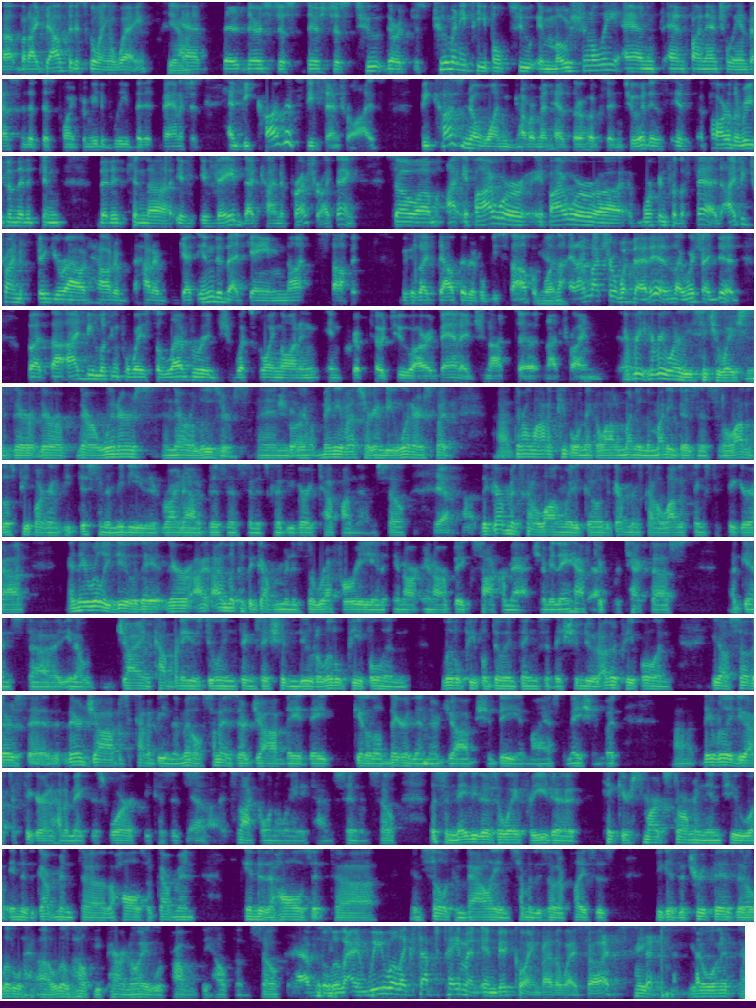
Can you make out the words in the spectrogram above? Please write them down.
uh, but I doubt that it's going away. Yeah. And there, there's just there's just too there are just too many people too emotionally and and financially invested at this point for me to believe that it vanishes. And because it's decentralized, because no one government has their hooks into it, is is part of the reason that it can that it can uh, ev- evade that kind of pressure. I think. So um, I, if I were if I were uh, working for the Fed, I'd be trying to figure out how to how to get into that game, not stop it because I doubt that it'll be stoppable. Yeah. And, I'm not sure what that is. I wish I did. But uh, I'd be looking for ways to leverage what's going on in, in crypto to our advantage, not uh, not try and uh, every every one of these situations there there are there are winners and there are losers, and sure. you know, many of us are going to be winners, but uh, there are a lot of people who make a lot of money in the money business, and a lot of those people are going to be disintermediated right out of business, and it's going to be very tough on them. So, yeah, uh, the government's got a long way to go. The government's got a lot of things to figure out and they really do. They they're I, I, look at the government as the referee in, in our in our big soccer match. I mean, they have yeah. to protect us against uh, you know giant companies doing things they shouldn't do to little people and little people doing things that they shouldn't do to other people and you know so there's uh, their job is to kind of be in the middle sometimes their job they they get a little bigger than their job should be in my estimation but uh, they really do have to figure out how to make this work because it's yeah. uh, it's not going away anytime soon. So, listen, maybe there's a way for you to take your smart storming into uh, into the government, uh, the halls of government, into the halls at uh, in Silicon Valley and some of these other places. Because the truth is that a little a little healthy paranoia would probably help them. So absolutely, listen, and we will accept payment in Bitcoin, by the way. So hey, you know what?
